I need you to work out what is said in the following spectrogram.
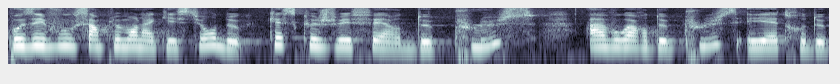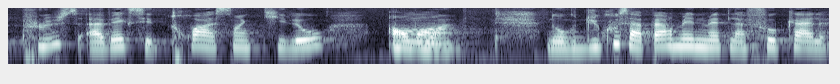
posez-vous simplement la question de qu'est-ce que je vais faire de plus, avoir de plus et être de plus avec ces 3 à 5 kilos en, moins. Donc du coup, ça permet de mettre la focale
